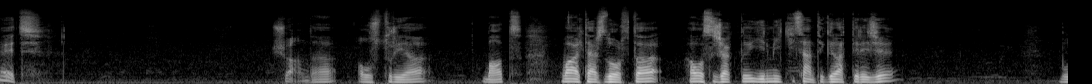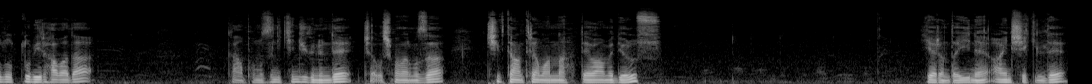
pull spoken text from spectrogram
Evet. Şu anda Avusturya Bad Waltersdorf'ta hava sıcaklığı 22 santigrat derece. Bulutlu bir havada kampımızın ikinci gününde çalışmalarımıza çift antrenmanla devam ediyoruz. Yarın da yine aynı şekilde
